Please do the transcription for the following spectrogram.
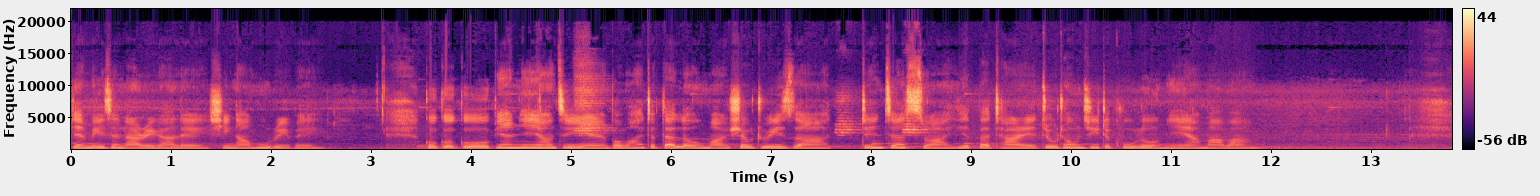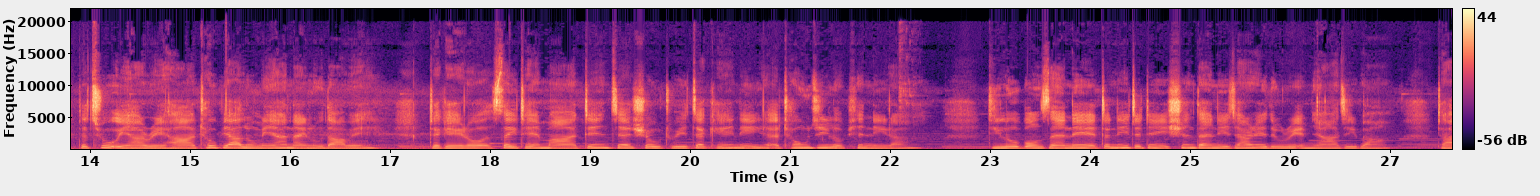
ပြန်မေးချင်တာတွေကလည်းရှိနှောင်မှုတွေပဲကိုကိုကိုပြန်မြင်အောင်ကြည့်ရင်ဘဝတစ်သက်လုံးမှာရှုပ်ထွေးစွာတင်းကျပ်စွာရစ်ပတ်ထားတဲ့ကြိုးထုံးကြီးတစ်ခုလိုမြင်ရမှာပါတချို့အရာတွေဟာထုတ်ပြလို့မရနိုင်လို့သာပဲတကယ်တော့စိတ်ထဲမှာတင်းကျပ်ရှုပ်ထွေးကြက်ခဲနေတဲ့အထုံးကြီးလိုဖြစ်နေတာ ဒီလိုပုံစံနဲ့တနေ့တနေ့ရှင်သန်နေကြတဲ့သူတွေအများကြီးပါဒါ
